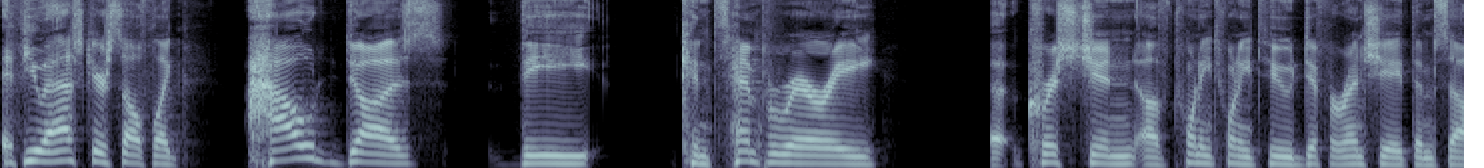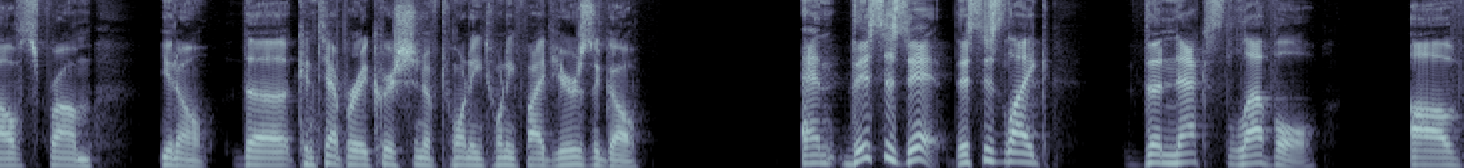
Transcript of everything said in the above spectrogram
if you ask yourself like, how does the contemporary uh, Christian of 2022 differentiate themselves from you know the contemporary Christian of 20 25 years ago? And this is it. This is like the next level of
